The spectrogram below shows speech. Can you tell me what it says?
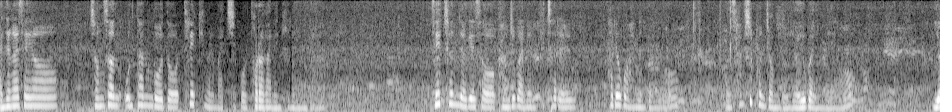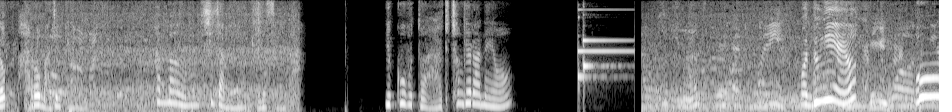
안녕하세요. 정선 운탄고도 트레킹을 마치고 돌아가는 길입니다. 제천역에서 강주 가는 기차를 타려고 하는데요. 한 30분 정도 여유가 있네요. 역 바로 맞은편에 한마음 시장에 들렸습니다. 입구부터 아주 청결하네요. 와, 능이에요? 능이. 오!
